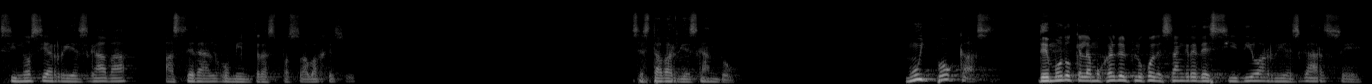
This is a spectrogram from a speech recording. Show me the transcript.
si no se arriesgaba a hacer algo mientras pasaba Jesús? Se estaba arriesgando. Muy pocas. De modo que la mujer del flujo de sangre decidió arriesgarse,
